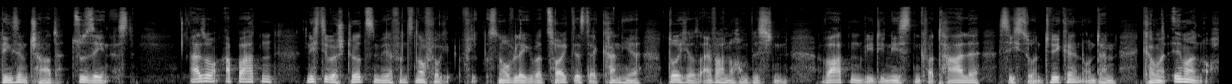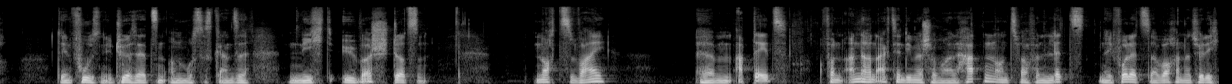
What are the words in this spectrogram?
links im Chart zu sehen ist. Also abwarten, nichts überstürzen. Wer von Snowflake, Snowflake überzeugt ist, der kann hier durchaus einfach noch ein bisschen warten, wie die nächsten Quartale sich so entwickeln und dann kann man immer noch den Fuß in die Tür setzen und muss das Ganze nicht überstürzen. Noch zwei ähm, Updates von anderen Aktien, die wir schon mal hatten, und zwar von letzt, nee, vorletzter Woche natürlich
